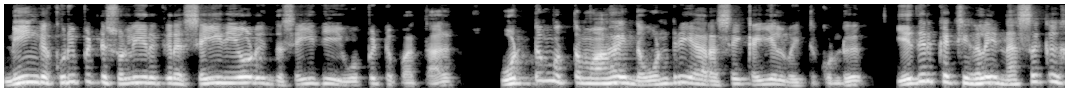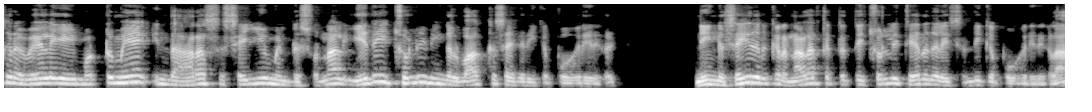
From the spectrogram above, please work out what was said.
நீங்க குறிப்பிட்டு சொல்லி இருக்கிற செய்தியோடு இந்த செய்தியை ஒப்பிட்டு பார்த்தால் ஒட்டுமொத்தமாக இந்த ஒன்றிய அரசை கையில் வைத்துக் கொண்டு எதிர்க்கட்சிகளை நசுக்குகிற வேலையை மட்டுமே இந்த அரசு செய்யும் என்று சொன்னால் எதை சொல்லி நீங்கள் வாக்கு சேகரிக்க போகிறீர்கள்? நீங்கள் செய்திருக்கிற நலத்திட்டத்தை சொல்லி தேர்தலை சந்திக்க போகிறீர்களா?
